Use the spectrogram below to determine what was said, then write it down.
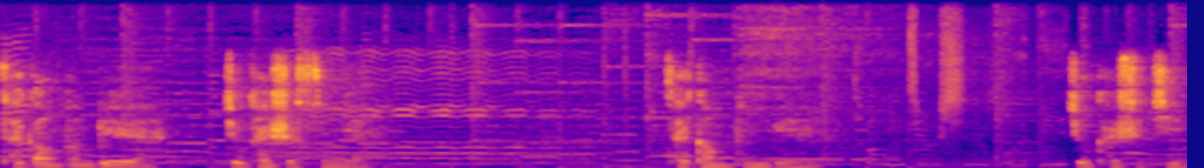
才刚分别，就开始思念。才刚分别，就开始寂寞。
